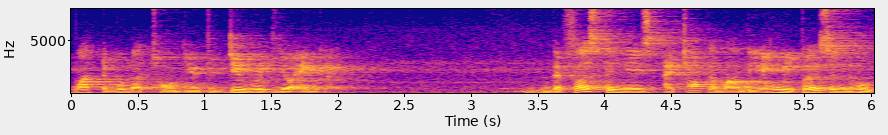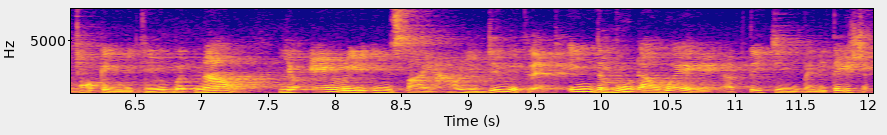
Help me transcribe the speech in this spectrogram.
what the Buddha told you to deal with your anger. The first thing is I talk about the angry person who talking with you, but now you're angry inside how you deal with it in the Buddha way of teaching meditation.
